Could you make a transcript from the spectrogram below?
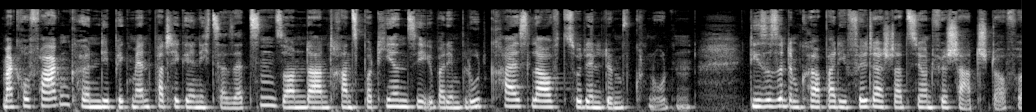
Makrophagen können die Pigmentpartikel nicht zersetzen, sondern transportieren sie über den Blutkreislauf zu den Lymphknoten. Diese sind im Körper die Filterstation für Schadstoffe.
